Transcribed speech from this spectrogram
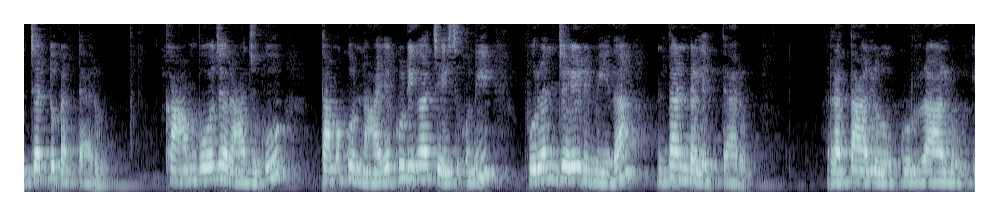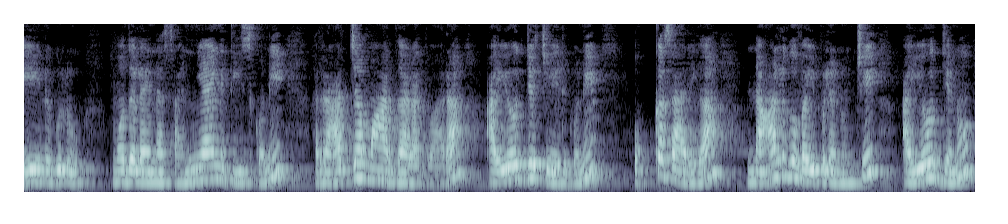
జట్టు కట్టారు. కాంబోజ రాజుకు తమకు నాయకుడిగా చేసుకుని పురంజయుడి మీద దండలెత్తారు. రథాలు గుర్రాలు ఏనుగులు మొదలైన సైన్యాన్ని తీసుకొని రాజ్య మార్గాల ద్వారా అయోధ్య చేరుకుని ఒక్కసారిగా నాలుగు వైపుల నుంచి అయోధ్యను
